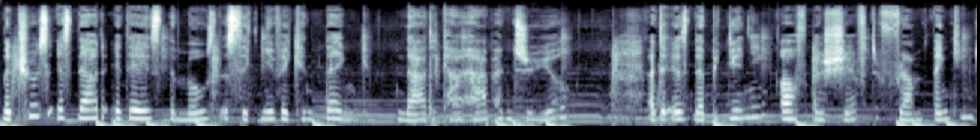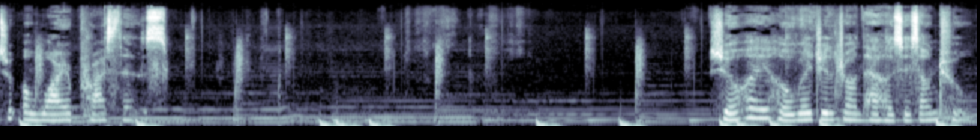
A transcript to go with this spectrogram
The truth is that it is the most significant thing that can happen to you. It is the beginning of a shift from thinking to aware presence. 学会和未知的状态和谐相处，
